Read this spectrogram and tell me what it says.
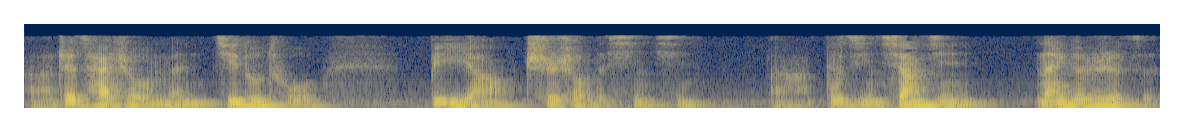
啊，这才是我们基督徒必要持守的信心啊！不仅相信那个日子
